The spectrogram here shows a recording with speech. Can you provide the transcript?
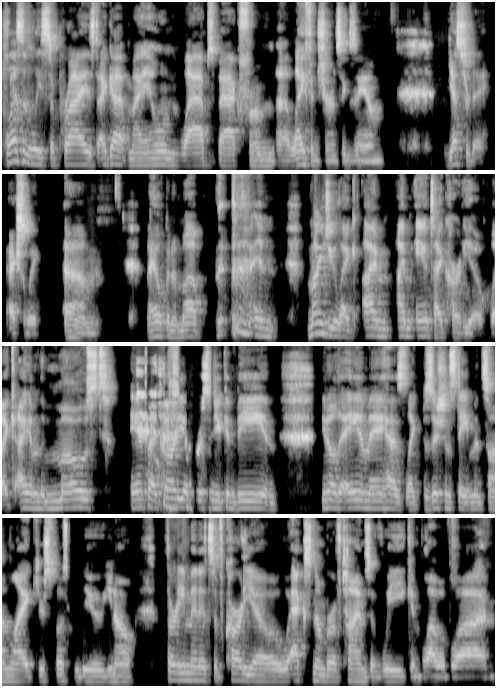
pleasantly surprised. I got my own labs back from a life insurance exam yesterday, actually. Um, and I open them up, and mind you, like I'm I'm anti cardio. Like I am the most anti-cardio person you can be. And you know the AMA has like position statements on like you're supposed to do you know 30 minutes of cardio x number of times a week and blah blah blah. And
